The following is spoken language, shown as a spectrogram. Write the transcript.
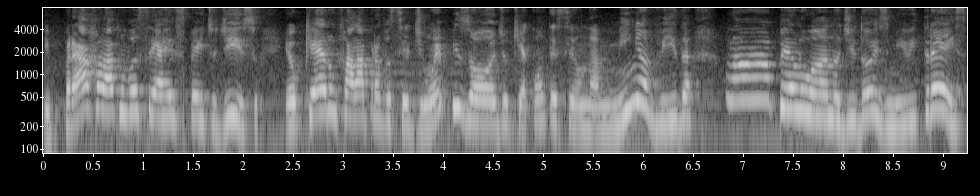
E para falar com você a respeito disso, eu quero falar para você de um episódio que aconteceu na minha vida lá pelo ano de 2003,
